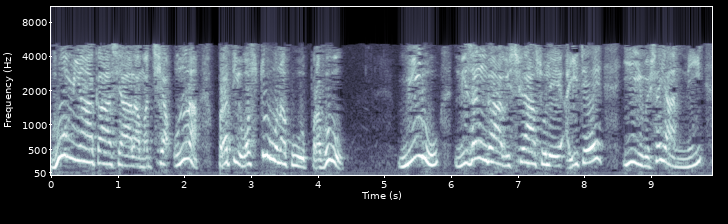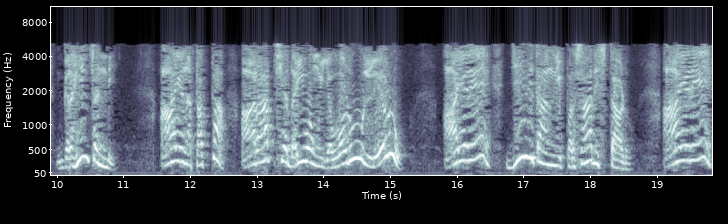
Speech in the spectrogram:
భూమ్యాకాశాల మధ్య ఉన్న ప్రతి వస్తువునకు ప్రభువు మీరు నిజంగా విశ్వాసులే అయితే ఈ విషయాన్ని గ్రహించండి. ఆయన తప్ప ఆరాధ్య దైవం ఎవ్వడూ లేడు. ఆయనే జీవితాన్ని ప్రసాదిస్తాడు. ఆయనే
